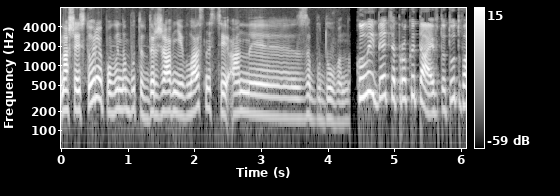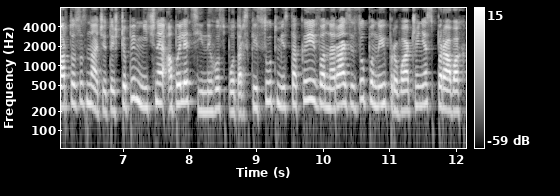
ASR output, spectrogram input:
наша історія повинна бути в державній власності, а не забудована. Коли йдеться про Китаїв, то тут варто зазначити, що Північний апеляційний господарський суд міста Києва наразі зупинив провадження справах,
